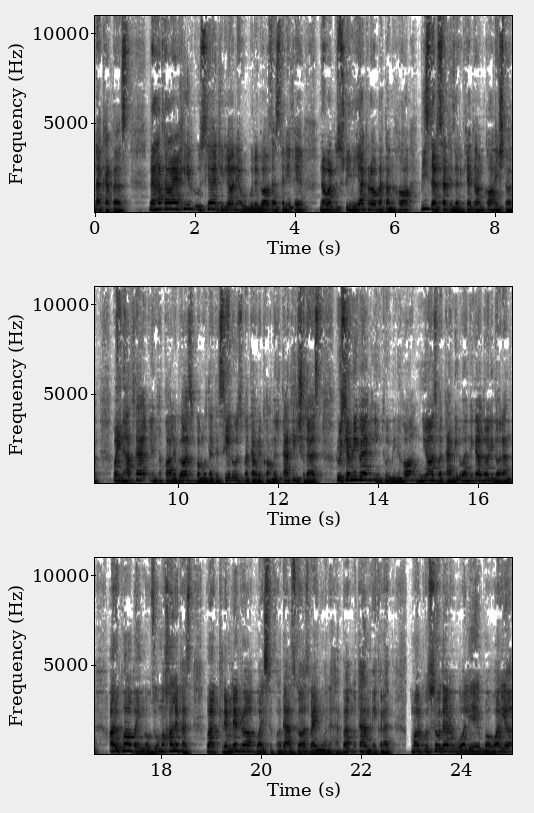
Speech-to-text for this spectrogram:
نکرده است. در هفته های اخیر روسیه جریان عبور گاز از طریق Nord Stream یک را به تنها 20 درصد ظرفیت آن کاهش داد و این هفته انتقال گاز به مدت سه روز به طور کامل تعطیل شده است روسیه می‌گوید این توربین ها نیاز به تعمیر و نگهداری دارند اروپا به این موضوع مخالف است و کرملین را با استفاده از گاز به عنوان حربه متهم می کند مارکوس سودر والی باواریا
